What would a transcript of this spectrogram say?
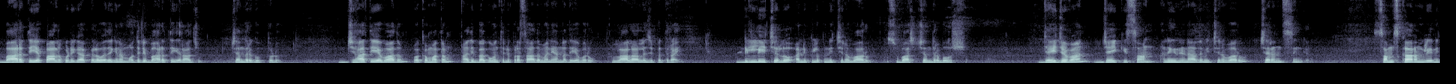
భారతీయ పాలకుడిగా పిలవదగిన మొదటి భారతీయ రాజు చంద్రగుప్తుడు. జాతీయవాదం ఒక మతం అది భగవంతుని ప్రసాదం అని అన్నది ఎవరు? లాలా లజపతి రాయ్. ఢిల్లీ చెలో అని పిలుపునిచ్చిన వారు సుభాష్ చంద్రబోస్. జై జవాన్ జై కిసాన్ అని నినాదం ఇచ్చిన వారు చరణ్ సింగ్. సంస్కారం లేని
